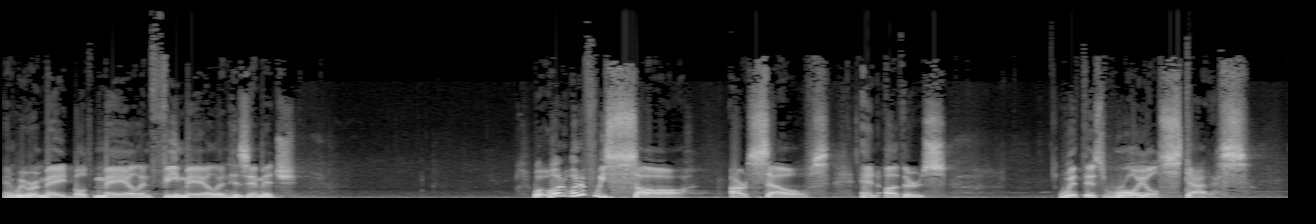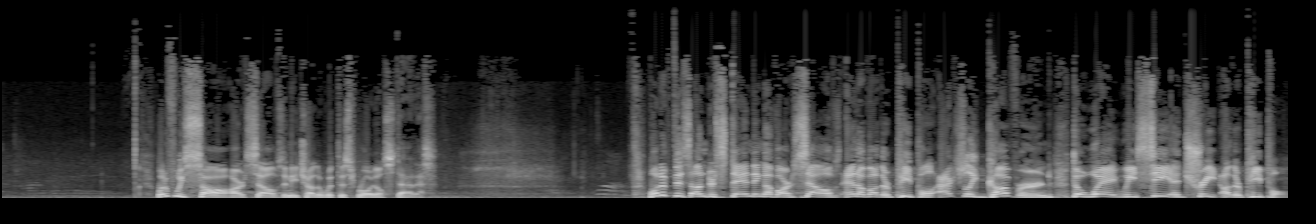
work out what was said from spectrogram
And we were made both male and female in His image. What, what, what if we saw ourselves and others with this royal status? What if we saw ourselves and each other with this royal status? What if this understanding of ourselves and of other people actually governed the way we see and treat other people?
